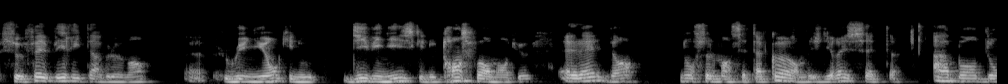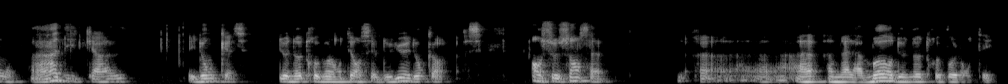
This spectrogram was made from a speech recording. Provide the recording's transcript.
se fait véritablement l'union qui nous divinise, qui nous transforme en Dieu. Elle est dans non seulement cet accord, mais je dirais cet abandon radical, et donc de notre volonté en celle de Dieu, et donc en, ce sens à, à, la mort de notre volonté.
